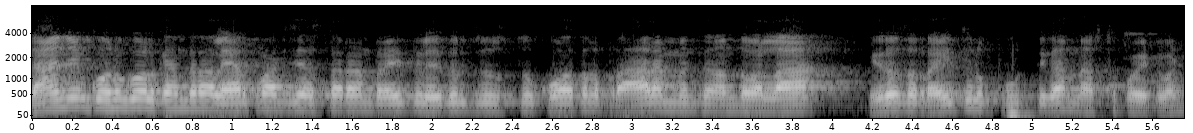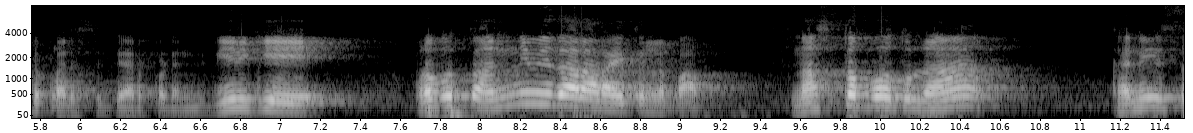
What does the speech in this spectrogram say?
ధాన్యం కొనుగోలు కేంద్రాలు ఏర్పాటు చేస్తారని రైతులు ఎదురు చూస్తూ కోతలు ప్రారంభించినందువల్ల ఈరోజు రైతులు పూర్తిగా నష్టపోయేటువంటి పరిస్థితి ఏర్పడింది. దీనికి ప్రభుత్వం అన్ని విధాల రైతులను పాపం. నష్టపోతున్నా కనీస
